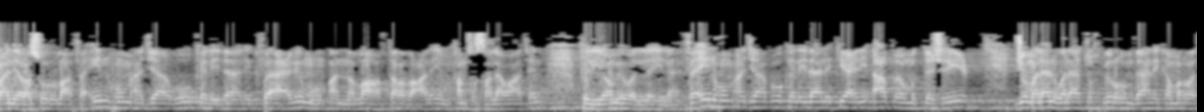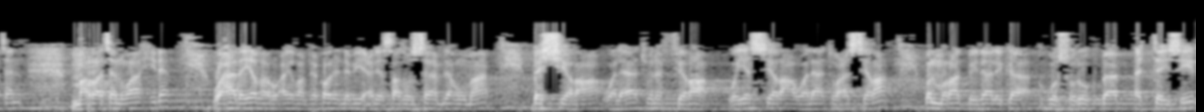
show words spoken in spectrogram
وأني رسول الله. فإنهم أجابوك لذلك فأعلمهم أن الله افترض عليهم خمس صلوات في اليوم والليلة. فإنهم أجابوك لذلك يعني أعطهم التشريع جملا ولا تخبرهم ذلك مرة مرة واحدة. وهذا يظهر أيضا في قول النبي عليه الصلاة والسلام لهما بشرا ولا تنفرا ويسرا ولا تعسرا والمراد بذلك هو سلوك باب التيسير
